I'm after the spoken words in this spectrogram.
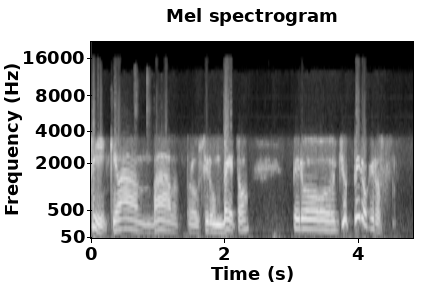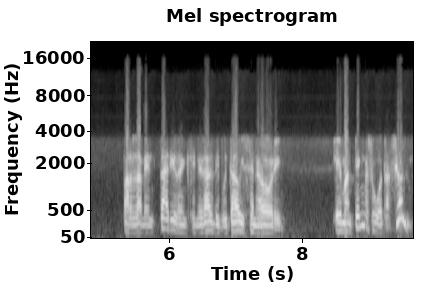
sí, que va, va a producir un veto, pero yo espero que los parlamentarios en general, diputados y senadores, eh, mantengan su votación,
